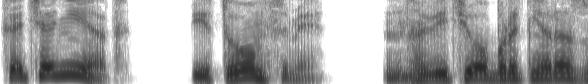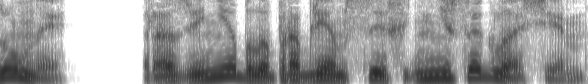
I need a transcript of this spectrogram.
Хотя нет, питомцами. Но ведь оборотни разумны. Разве не было проблем с их несогласием?»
